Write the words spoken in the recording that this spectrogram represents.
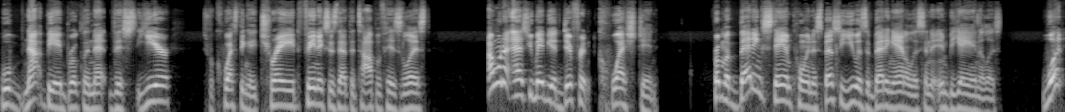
will not be a Brooklyn Net this year. He's requesting a trade. Phoenix is at the top of his list. I want to ask you maybe a different question. From a betting standpoint, especially you as a betting analyst and an NBA analyst, what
